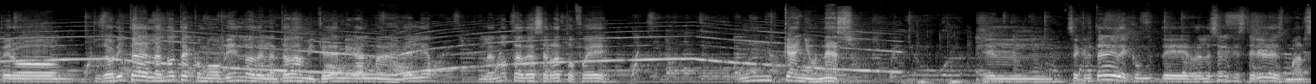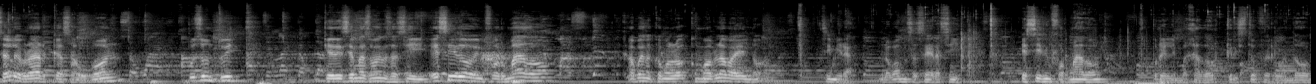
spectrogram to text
Pero, pues ahorita la nota, como bien lo adelantaba mi querida amiga Alma Delia, la nota de hace rato fue un cañonazo. El secretario de, Relaciones Exteriores, Marcelo Ebrard Casaubón, puso un tweet que dice más o menos así: He sido informado. Ah, bueno, como, como hablaba él, ¿no? Sí, mira, lo vamos a hacer así. He sido informado por el embajador Christopher Landau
